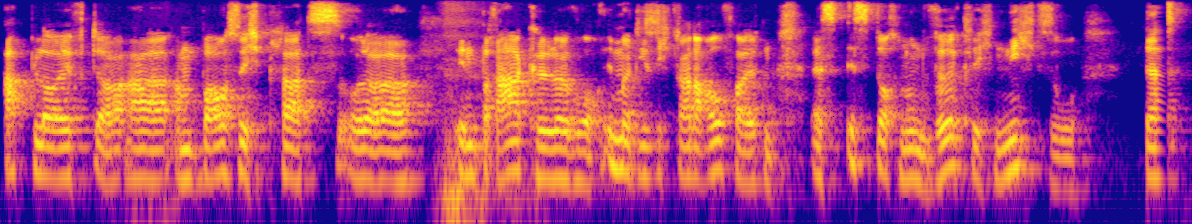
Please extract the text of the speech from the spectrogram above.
abläuft, äh, am Borsigplatz oder in Brakel, wo auch immer die sich gerade aufhalten. Es ist doch nun wirklich nicht so, dass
